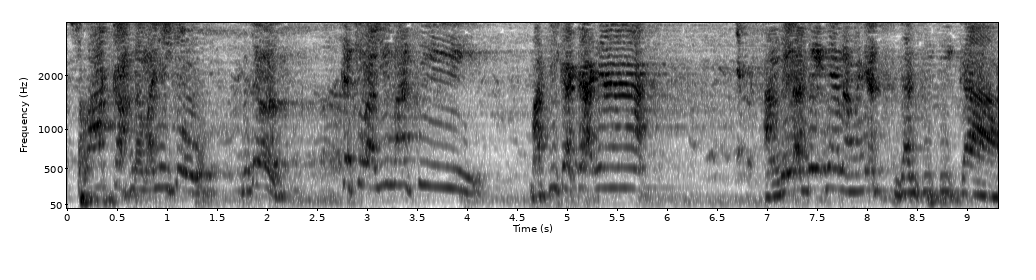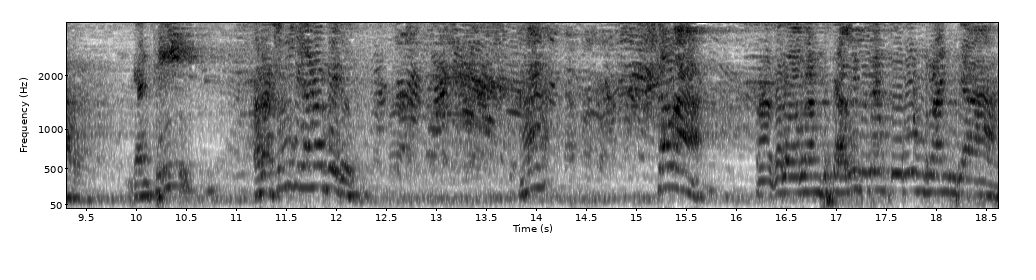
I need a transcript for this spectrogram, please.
selakah namanya itu. Betul? Kecuali mati. Mati kakaknya. Ambil adiknya namanya ganti tikar. Ganti. Orang sini bilang apa itu? Hah? Sama. Nah, kalau orang Betawi bilang turun ranjang.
